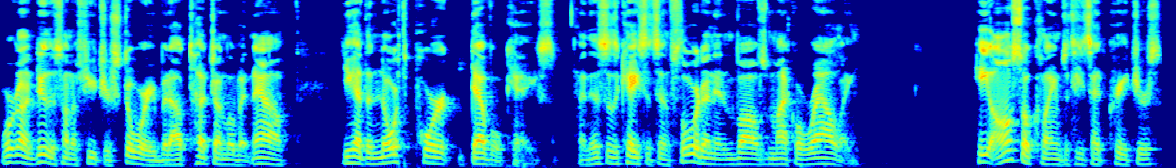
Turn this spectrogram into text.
we're going to do this on a future story, but I'll touch on a little bit now. You had the Northport Devil case, and this is a case that's in Florida and it involves Michael Rowley. He also claims that he's had creatures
